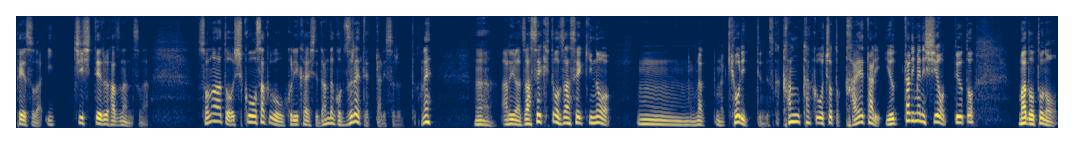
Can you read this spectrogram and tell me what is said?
ペースは一致してるはずなんですがその後試行錯誤を繰り返してだんだんこうずれてったりするとかね、うん、あるいは座席と座席のうーん、まあま距離っていうんですか。間隔をちょっと変えたりゆったりめにしようっていうと窓との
